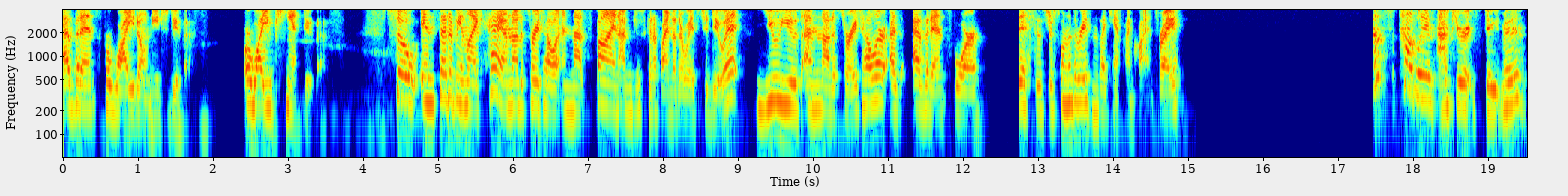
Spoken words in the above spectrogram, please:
evidence for why you don't need to do this or why you can't do this. So instead of being like, hey, I'm not a storyteller and that's fine, I'm just going to find other ways to do it, you use I'm not a storyteller as evidence for this is just one of the reasons I can't find clients, right? That's probably an accurate statement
